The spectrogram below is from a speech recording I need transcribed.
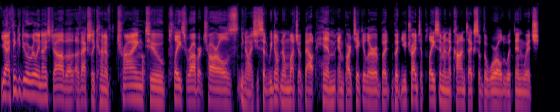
Yeah, I think you do a really nice job of, of, actually kind of trying oh. to place Robert Charles. You know, as you said, we don't know much about him in particular, but but you tried to place him in the context of the world within which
